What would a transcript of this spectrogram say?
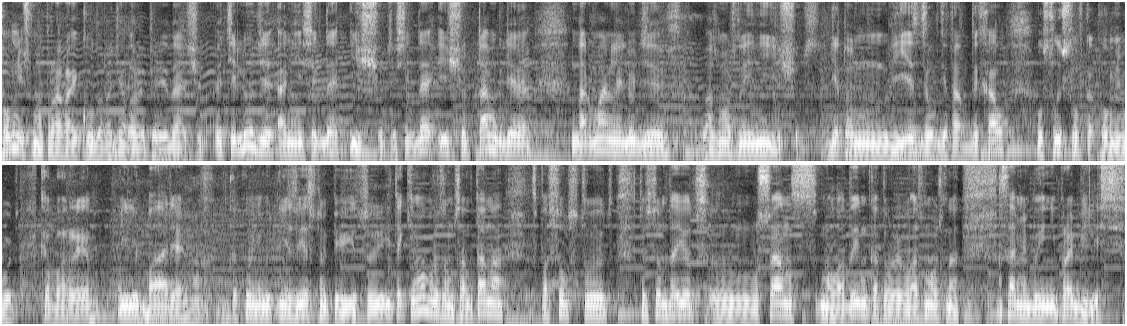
Помнишь, мы про Райкудера делали передачу? Эти люди, они всегда ищут. И всегда ищут там, где нормальные люди, возможно, и не ищут. Где-то он ездил, где-то отдыхал, услышал в каком-нибудь кабаре или баре какую-нибудь неизвестную певицу. И таким образом Сантана способствует, то есть он дает шанс молодым, которые, возможно, сами бы и не пробились.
